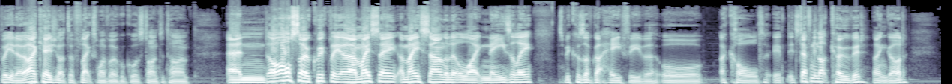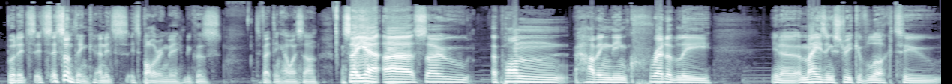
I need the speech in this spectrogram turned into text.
But, you know, I occasionally like to flex my vocal cords time to time. And also, quickly, uh, I may say, I may sound a little like nasally. It's because I've got hay fever or a cold. It, it's definitely not COVID, thank God but it's it's it's something, and it's it's bothering me because it's affecting how I sound. So yeah, uh, so upon having the incredibly you know amazing streak of luck to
